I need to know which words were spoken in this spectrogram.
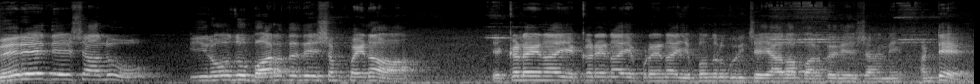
వేరే దేశాలు ఈరోజు భారతదేశం పైన ఎక్కడైనా ఎక్కడైనా ఎప్పుడైనా ఇబ్బందుల గురి చేయాలా భారతదేశాన్ని? అంటే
